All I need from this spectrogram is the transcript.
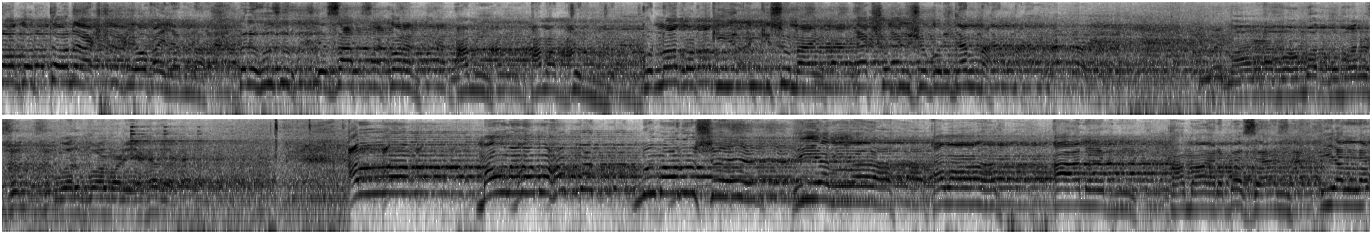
নগদ তো না একশো টাকাও পাইলাম না। বলে হুজুর এ যাত্রা করেন আমি আমার জন্য। নগদ কি কিছু নাই একশো দুইশো করে দেন না। মাওলানা মোহাম্মদ নোমান হোসেন ওয়ারুক বাড়ি এক হাজার। বাজান ই আল্লাহ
